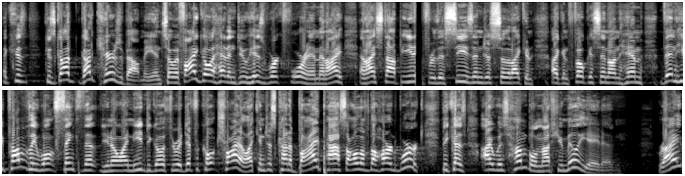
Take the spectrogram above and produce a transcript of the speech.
Because God, God cares about me. And so if I go ahead and do his work for him and I, and I stop eating for this season just so that I can, I can focus in on him, then he probably won't think that, you know, I need to go through a difficult trial. I can just kind of bypass all of the hard work because I was humble, not humiliated. Right?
